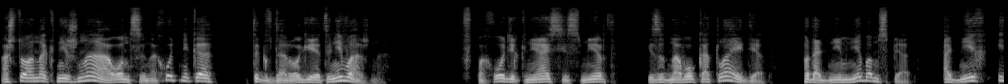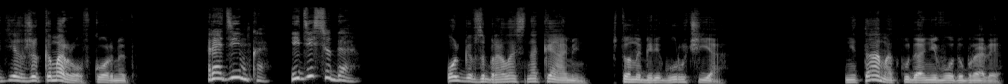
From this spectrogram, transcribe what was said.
А что она княжна, а он сын охотника, так в дороге это не важно. В походе князь и смерть из одного котла едят, под одним небом спят, одних и тех же комаров кормят. «Радимка, иди сюда!» Ольга взобралась на камень, что на берегу ручья. Не там, откуда они воду брали,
